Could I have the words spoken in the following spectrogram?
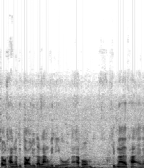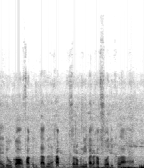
ช่องทางการติดต่ออยู่ด้านล่างวิดีโอนะครับผมคลิปหน้าจะถ่ายอะไรให้ดูก็ฝากกดติดตามด้วยนะครับสำหรับวันนี้ไปแล้วครับ สวัสดีครับ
